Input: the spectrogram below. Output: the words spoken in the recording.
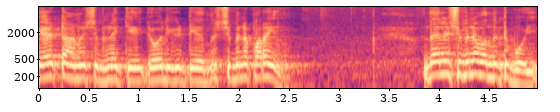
കേട്ടാണ് ഷിബിനയ്ക്ക് ജോലി കിട്ടിയതെന്ന് ഷിബിനെ പറയുന്നു. എന്തായാലും ഷിബിനെ വന്നിട്ട് പോയി.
